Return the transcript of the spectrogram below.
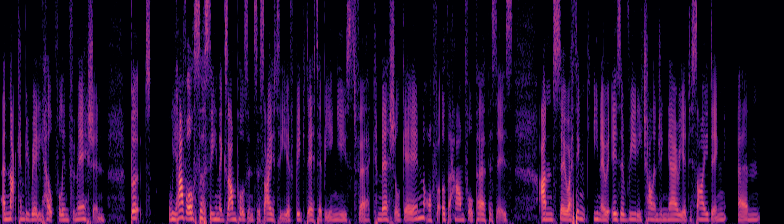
and that can be really helpful information. But we have also seen examples in society of big data being used for commercial gain or for other harmful purposes. And so I think, you know, it is a really challenging area deciding um,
